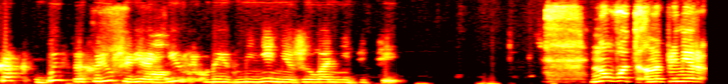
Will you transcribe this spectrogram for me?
Как быстро Хрюша реагирует на изменения желаний детей? Ну вот, например,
